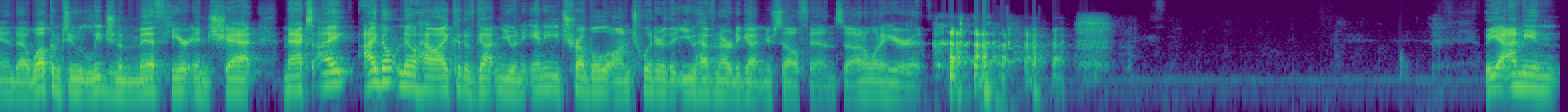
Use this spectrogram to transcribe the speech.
And uh, welcome to Legion of Myth here in chat, Max. I I don't know how I could have gotten you in any trouble on Twitter that you haven't already gotten yourself in, so I don't want to hear it. but yeah, I mean,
